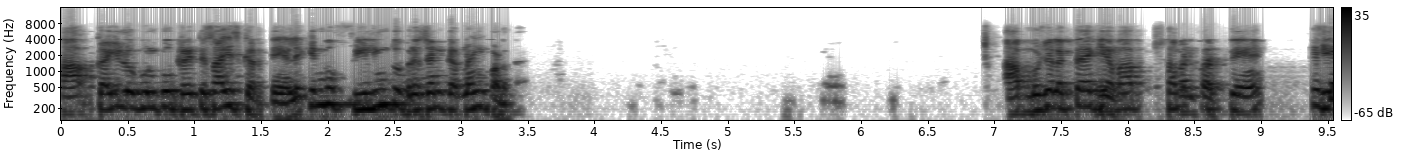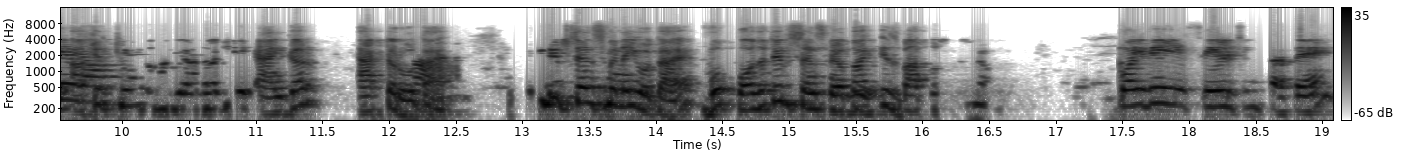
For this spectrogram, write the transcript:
आप, कई लोग उनको क्रिटिसाइज करते हैं, लेकिन वो फीलिंग तो प्रेजेंट करना ही पड़ता है। आप मुझे लगता है कि अब आप समझ सकते हैं कि आखिर क्यों कहा गया था कि एक एंकर एक्टर होता है। नेगेटिव सेंस में नहीं होता है वो पॉजिटिव सेंस में होता है इस बात को समझना। कोई भी फ़ील्ड चूज़ करते हैं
